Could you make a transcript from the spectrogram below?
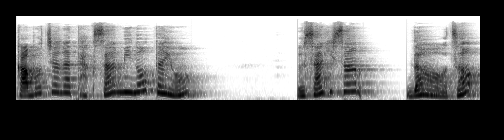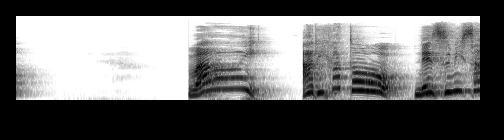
かぼちゃがたくさん実ったよ。うさぎさん、どうぞ。わーい、ありがとう、ネズミさん。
